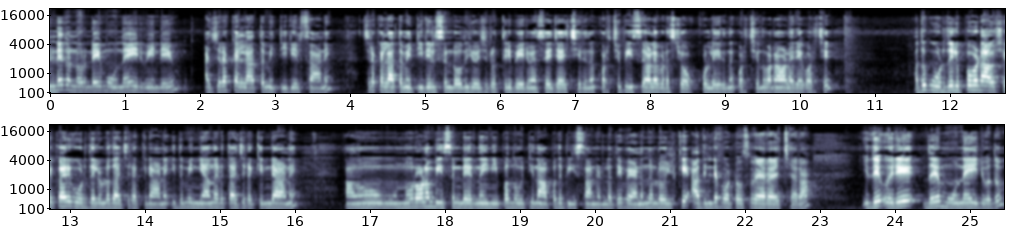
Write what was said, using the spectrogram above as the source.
രണ്ട് തൊണ്ണൂറിന്റെയും മൂന്ന് ഇരുപതിന്റെയും അജ്രക്കല്ലാത്ത മെറ്റീരിയൽസാണ് ആണ്. അജ്രക്കല്ലാത്ത മെറ്റീരിയൽസ് ഉണ്ടോ എന്ന് ചോദിച്ചിട്ട് ഒത്തിരി പേര് മെസ്സേജ് അയച്ചിരുന്നു. കുറച്ച് പീസുകൾ ഇവിടെ സ്റ്റോക്ക് ഉള്ളിരുന്നു കുറച്ച് എന്ന് പറഞ്ഞാൽ വളരെ കുറച്ച്. അത് കൂടുതൽ ഇപ്പോൾ ഇവിടെ ആവശ്യക്കാർ കൂടുതലുള്ളത് അജ്രക്കിനാണ്. ഇത് മിന്നാന്നെടുത്ത അജ്രക്കിന്റെ ആണ്. മുന്നൂറോളം പീസ് ഉണ്ടായിരുന്നു. ഇനിയിപ്പോൾ നൂറ്റി നാൽപ്പത് പീസാണ് ഉള്ളത്. വേണമെന്നുള്ളവർക്ക് അതിന്റെ ഫോട്ടോസ് വേറെ അയച്ചുതരാം. ഇത് ഒരു ഇത് മൂന്ന് ഇരുപതും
